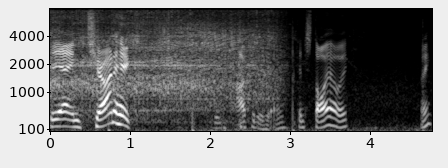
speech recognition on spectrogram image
Det er en tjørnehæk. Det er en det her, ikke? Den støjer jo ikke. Ikke?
